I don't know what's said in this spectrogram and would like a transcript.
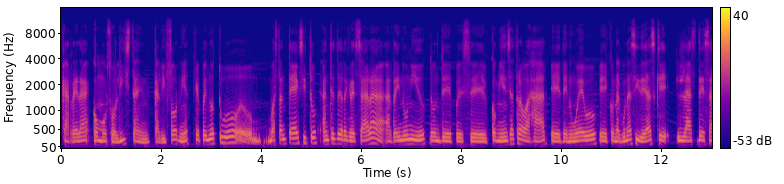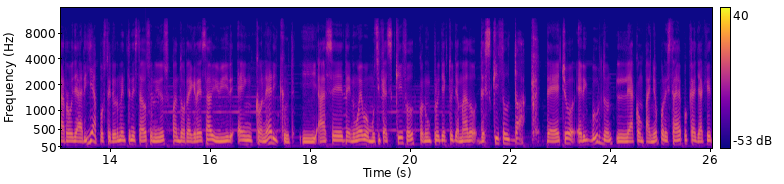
carrera como solista en California, que pues no tuvo bastante éxito antes de regresar al Reino Unido, donde pues eh, comienza a trabajar eh, de nuevo eh, con algunas ideas que las desarrollaría posteriormente en Estados Unidos cuando regresa a vivir en Connecticut y hace de nuevo música skiffle con un proyecto llamado The Skiffle Duck. De hecho, Eric Burdon le acompañó por esta época ya que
